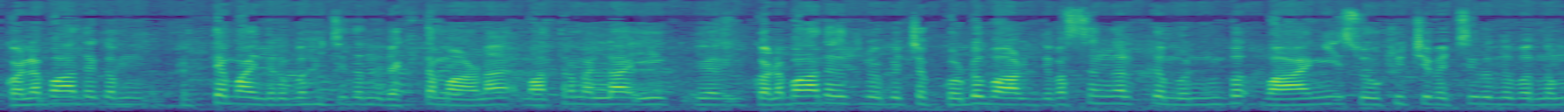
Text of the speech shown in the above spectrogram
കൊലപാതകം കൃത്യമായി നിർവഹിച്ചതെന്ന് വ്യക്തമാണ്. മാത്രമല്ല ഈ കൊലപാതകത്തിൽ ഉപയോഗിച്ച കൊടുവാൾ ദിവസങ്ങൾക്ക് മുൻപ് വാങ്ങി സൂക്ഷിച്ചു വെച്ചിരുന്നുവെന്നും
